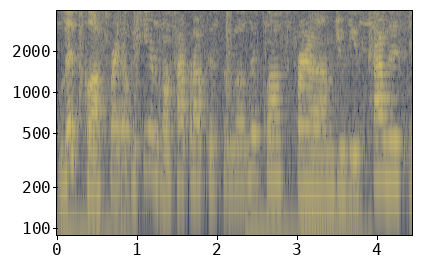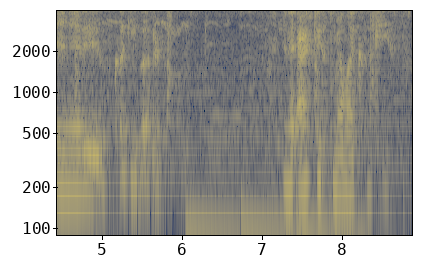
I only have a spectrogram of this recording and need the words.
Lip gloss right over here. We're gonna top it off this little lip gloss from Juvia's Place and it is cookie butter and it actually smell like cookies.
